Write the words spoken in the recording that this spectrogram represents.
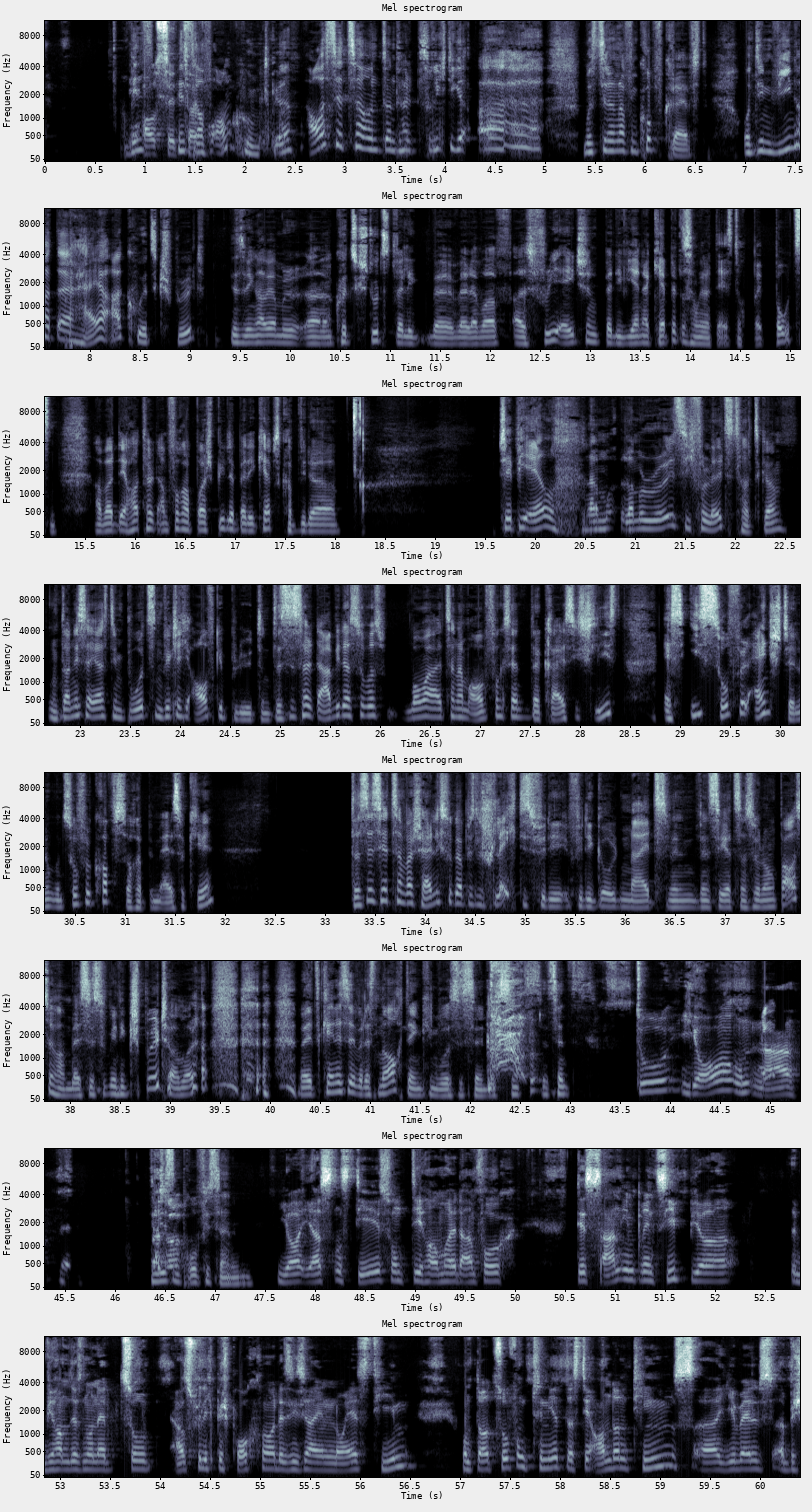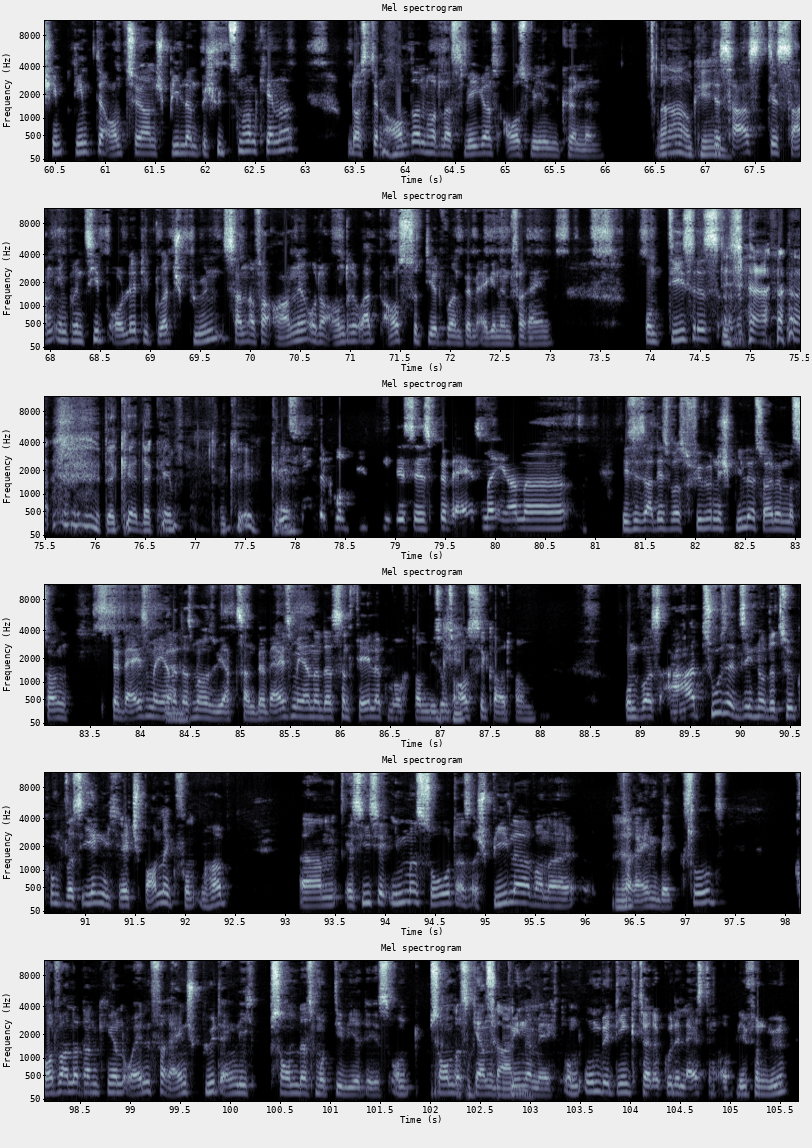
wenn es Aussetzer. drauf ankommt, gell? Aussetzer und dann halt so richtige, ah, musst du dann auf den Kopf greifst. Und in Wien hat der Haier auch kurz gespielt. Deswegen habe ich einmal äh, kurz gestutzt, weil, ich, weil, weil er war als Free Agent bei die Vienna Capitals. Haben wir gedacht, der ist doch bei Bozen. Aber der hat halt einfach ein paar Spiele bei den Caps gehabt, wie der JPL Lam Lamoureux sich verletzt hat, gell? Und dann ist er erst im Bozen wirklich aufgeblüht. Und das ist halt da wieder sowas, wo wir jetzt am Anfang sind, der Kreis sich schließt. Es ist so viel Einstellung und so viel Kopfsache beim Eishockey, dass es jetzt dann wahrscheinlich sogar ein bisschen schlecht ist für die, für die Golden Knights, wenn, wenn sie jetzt noch so lange Pause haben, weil sie so wenig gespielt haben, oder? weil jetzt können sie über das nachdenken, wo sie sind. Das sind, das sind Du, ja und nein. die Also- müssen Profis sein. Ja, erstens das und die haben halt einfach, das sind im Prinzip ja, wir haben das noch nicht so ausführlich besprochen, aber das ist ja ein neues Team und da hat so funktioniert, dass die anderen Teams äh, jeweils eine bestimmte Anzahl an Spielern beschützen haben können und aus den Mhm. anderen hat Las Vegas auswählen können. Ah, okay. Das heißt, das sind im Prinzip alle, die dort spielen, sind auf eine oder andere Art aussortiert worden beim eigenen Verein. Und dieses, Das, der, kä- der kämpft. Okay, geil. das Hintergrundwissen, dieses beweisen wir einer, das ist auch das, was viele von den Spielern selber immer sagen, beweisen wir einer, dass wir was wert sind, beweisen wir einer, dass sie einen Fehler gemacht haben, wie sie Okay. uns ausgekaut haben. Und was auch zusätzlich noch dazu kommt, was ich eigentlich recht spannend gefunden habe, ähm, es ist ja immer so, dass ein Spieler, wenn er Ja. Verein wechselt, gerade wenn er dann gegen einen alten Verein spielt, eigentlich besonders motiviert ist und besonders Und gern sagen. gewinnen möchte und unbedingt halt eine gute Leistung abliefern will.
